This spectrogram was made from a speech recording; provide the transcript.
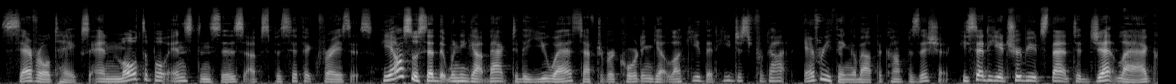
several takes and multiple instances of specific phrases. He also said that when he got back to the US after recording Get Lucky that he just forgot everything about the composition. He said he attributes that to jet lag,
